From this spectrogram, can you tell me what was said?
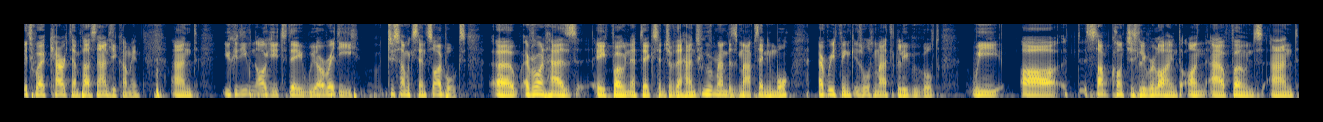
it's where character and personality come in, and you could even argue today we are already to some extent cyborgs. Uh, everyone has a phone at the extension of their hand. Who remembers maps anymore? Everything is automatically Googled. We are subconsciously reliant on our phones and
